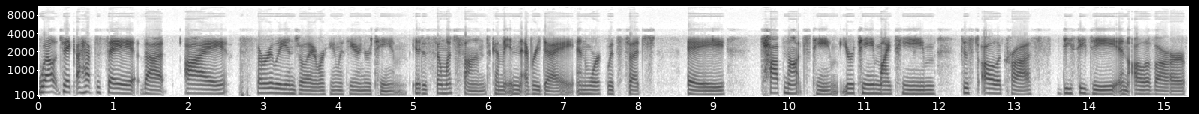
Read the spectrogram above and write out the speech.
Well, Jake, I have to say that I thoroughly enjoy working with you and your team. It is so much fun to come in every day and work with such a top-notch team. Your team, my team, just all across DCG and all of our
